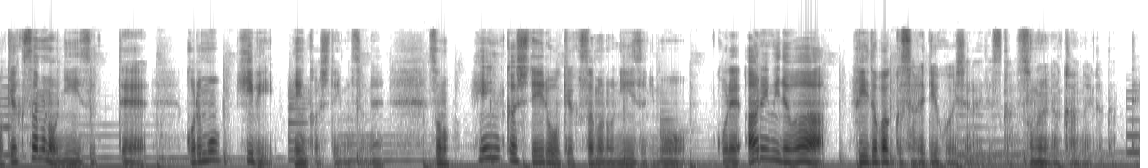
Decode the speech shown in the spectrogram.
お客様のニーズってこれも日々変化していますよね。その変化しているお客様のニーズにもこれある意味ではフィードバックされていくわけじゃないですかそのような考え方って。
